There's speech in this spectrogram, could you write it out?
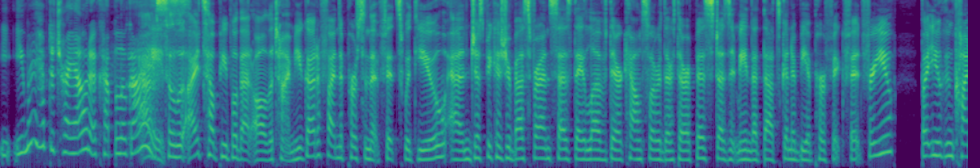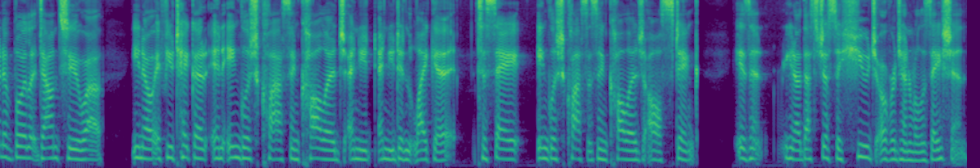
you might have to try out a couple of guys. Absolutely. I tell people that all the time. You got to find the person that fits with you. And just because your best friend says they love their counselor or their therapist doesn't mean that that's going to be a perfect fit for you. But you can kind of boil it down to, uh, you know, if you take a, an English class in college and you and you didn't like it, to say English classes in college all stink isn't, you know, that's just a huge overgeneralization.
